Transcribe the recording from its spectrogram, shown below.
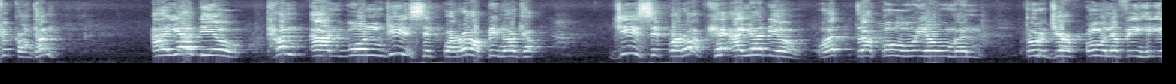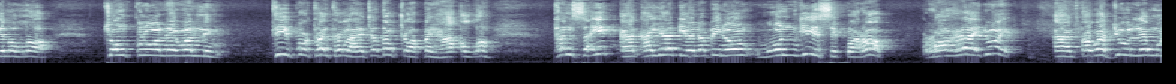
จุดของท่าน อายะเดียวท่านอ่านวนยี่สิบกว่ารอบพี่น้องครับยี่สิบกว่ารอบแค่อายะเดียววัตตะกูยามันตุรจัอูนฟีฮิอิลลอฮ์จงกลัวในวันหนึ่ง ที่พวกท่านทั้งหลายจะต้องกลับไปหาอัลลอฮ์ ท่านสัยดอ่านอายะเดียวนะพี่น้อง วนยี่สิบกว่ารอบร้องไห้ด้วย อ่านตะวัจุลและมุ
